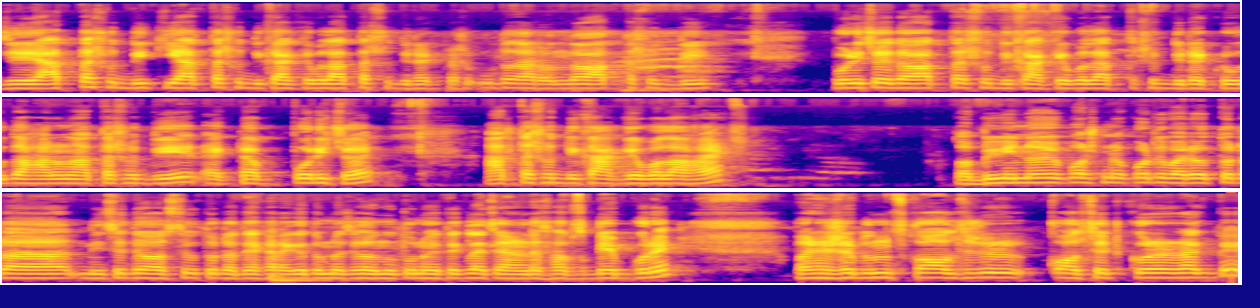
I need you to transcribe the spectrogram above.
যে আত্মা আত্মাশুদ্ধি কি? আত্মাশুদ্ধি কাকে বলে? আত্মাশুদ্ধির একটা উদাহরণ দাও। আত্মা আত্মাশুদ্ধি পরিচয় দাও। আত্মাশুদ্ধি কাকে বলে? আত্মা আত্মাশুদ্ধির একটা উদাহরণ আত্মাশুদ্ধির একটা পরিচয়। আত্মা আত্মাশুদ্ধি কাকে বলা হয়? তো বিভিন্নভাবে প্রশ্ন করতে পারে, উত্তরটা নিচে দেওয়া আছে, উত্তরটা দেখার আগে তোমরা চ্যানেল নতুন হয়ে থাকলে চ্যানেলটা সাবস্ক্রাইব করে পাশে কল কল সেট করে রাখবে।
